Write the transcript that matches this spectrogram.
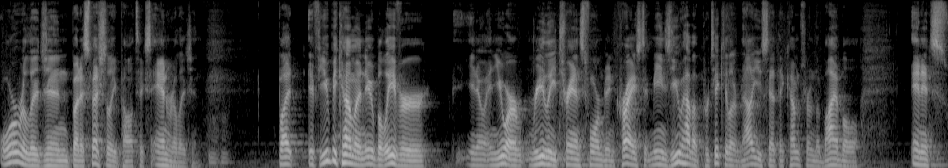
or religion, but especially politics and religion. Mm-hmm. But if you become a new believer, you know, and you are really transformed in Christ, it means you have a particular value set that comes from the Bible, and it's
